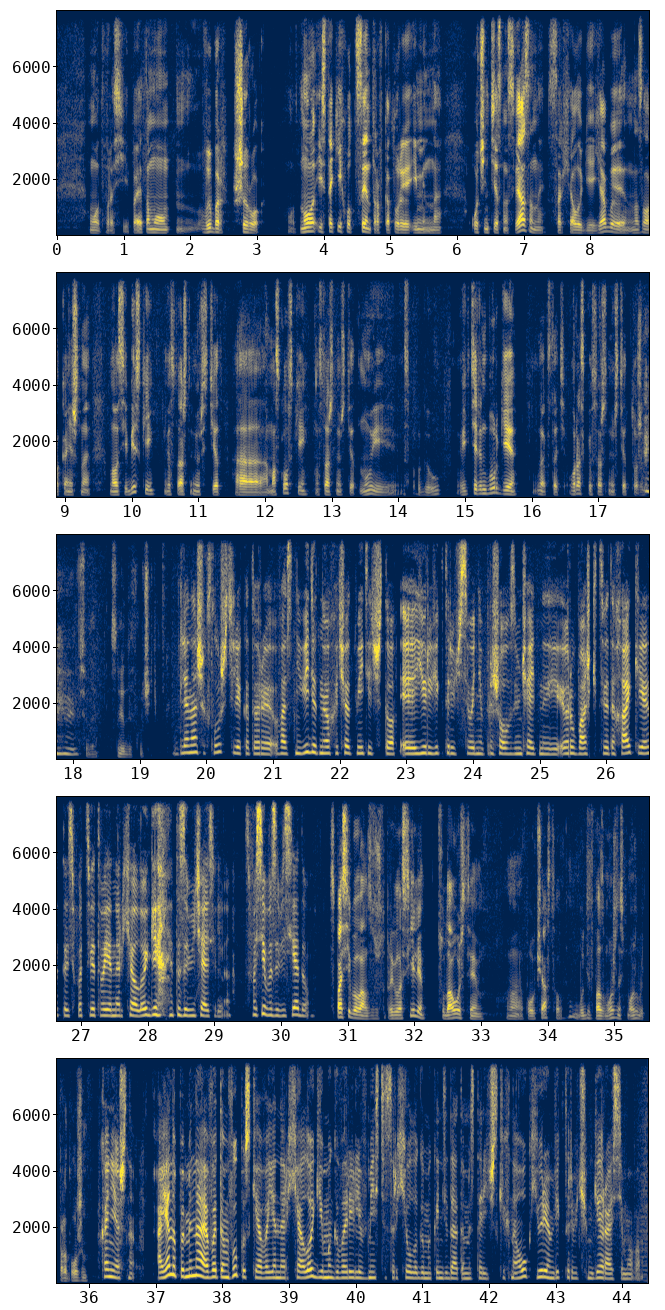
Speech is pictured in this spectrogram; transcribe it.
вот, в России. Поэтому выбор широк. Вот. Но из таких вот центров, которые именно очень тесно связаны с археологией, я бы назвал, конечно, Новосибирский государственный университет, а Московский государственный университет, ну и СПБГУ. В Екатеринбурге, да, кстати, Уральский государственный университет тоже угу. сюда следует включить. Для наших слушателей, которые вас не видят, но я хочу отметить, что э, Юрий Викторович сегодня пришел в замечательной рубашке цвета хаки, то есть под цвет военной археологии. Это замечательно. Спасибо за беседу. Спасибо вам за то, что пригласили. С удовольствием э, поучаствовал. Будет возможность, может быть, продолжим. Конечно. А я напоминаю, в этом выпуске о военной археологии мы говорили вместе с археологом и кандидатом исторических наук Юрием Викторовичем Герасимовым.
